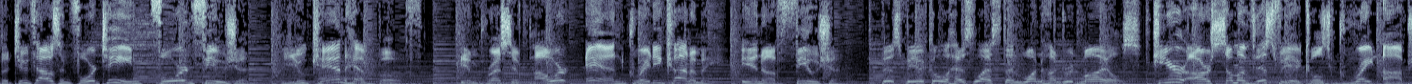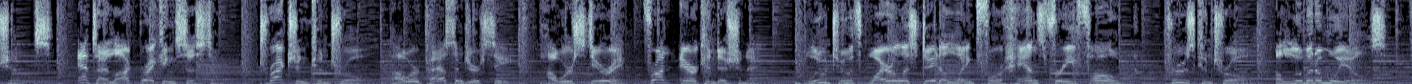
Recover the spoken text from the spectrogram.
The 2014 Ford Fusion. You can have both. Impressive power and great economy in a Fusion. This vehicle has less than 100 miles. Here are some of this vehicle's great options. Anti-lock braking system, traction control, power passenger seat, power steering, front air conditioning, Bluetooth wireless data link for hands-free phone, cruise control, aluminum wheels,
